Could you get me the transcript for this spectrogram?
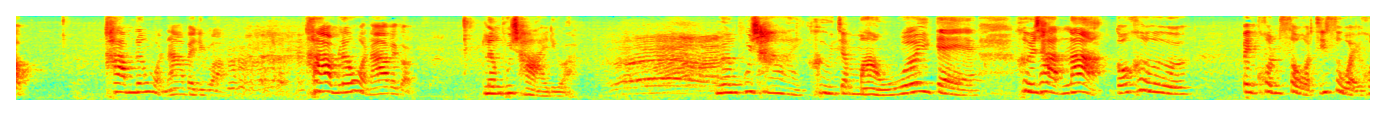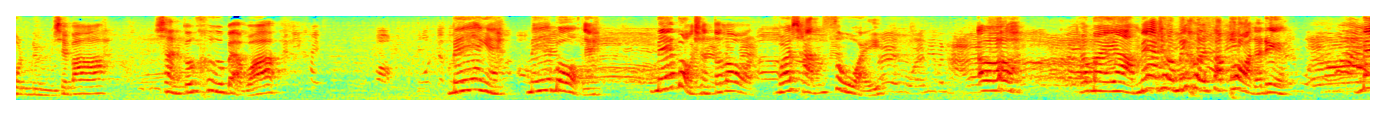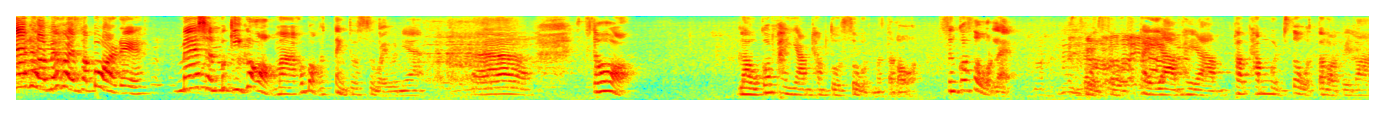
ข้ามเรื่องหัวหน้าไปดีกว่า ข้ามเรื่องหัวหน้าไปก่อน เรื่องผู้ชายดีกว่า เรื่องผู้ชายคือจะเมาเว้ยแก คือฉันน่ะก็คือเป็นคนโสดที่สวยคนหนึ่งใช่ปะฉันก็คือแบบว่า แม่ไง แม่บอกไง แม่บอกฉันตลอดว่าฉันสวย เฮ้ยหมวยมีปัญหาเออทำไมอะ แม่เธอไม่เคย support นะเด็แม่เธอไม่เคย support เด็แม่ฉันเมื่อกี้ก็ออกมาเขาบอกว่าแต่งตัวสวยวันเนี้ยอ่าก็เราก็พยายามทำตัวโสดมาตลอด ซึ่งก็โสดแหละ โสดโสดพยายามพยายามทำทำเหมือนโสดตลอดเวลา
